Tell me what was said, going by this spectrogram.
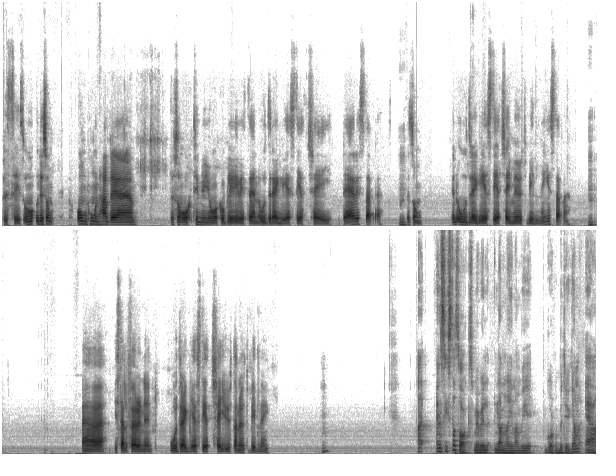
Precis. Och, och det som om hon hade det som åkt till New York och blivit en odräglig estettjej där istället. Mm. Det som en odräglig estettjej med utbildning istället. Mm. Eh, istället för en odräglig estettjej utan utbildning. Nej, En sista sak som jag vill nämna innan vi går på betygen är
